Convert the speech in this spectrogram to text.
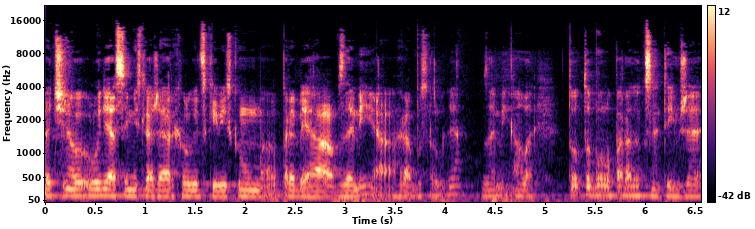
Väčšinou ľudia si myslia, že archeologický výskum prebieha v zemi a hrabu sa ľudia v zemi, ale toto bolo paradoxné tým, že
